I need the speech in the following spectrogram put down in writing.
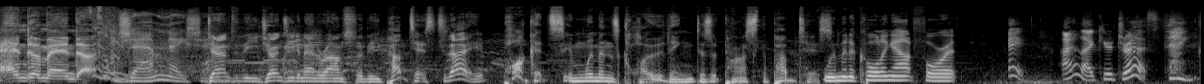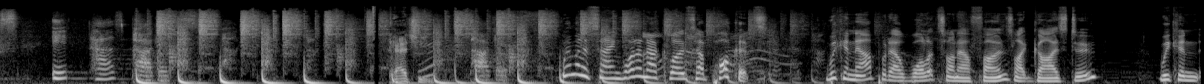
and Amanda. Jam Nation. Down to the Jonesy and Amanda Arms for the pub test today. Pockets in women's clothing. Does it pass the pub test? Women are calling out for it. Hey, I like your dress. Thanks. It has pockets. Catchy. Pockets. Women are saying, why don't our clothes have pockets? We can now put our wallets on our phones like guys do. We can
